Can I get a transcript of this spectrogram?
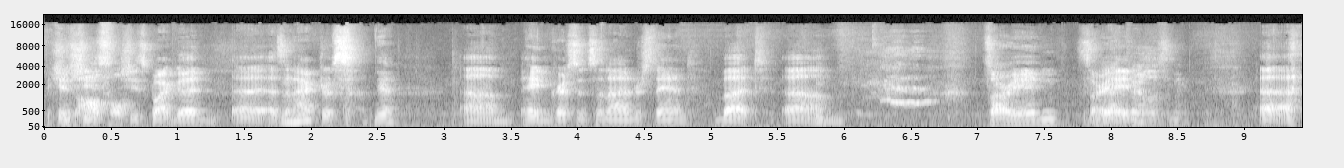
because she's, she's awful. she's quite good uh, as an actress. Yeah. Um, Hayden Christensen, I understand, but um, Sorry, Hayden. Sorry, You're Hayden. listening. uh,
